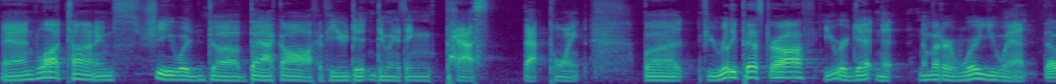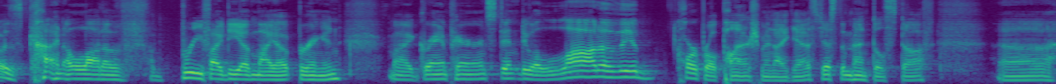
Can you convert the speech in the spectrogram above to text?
And a lot of times she would uh, back off if you didn't do anything past that point. But if you really pissed her off, you were getting it no matter where you went. That was kind of a lot of a brief idea of my upbringing. My grandparents didn't do a lot of the corporal punishment, I guess, just the mental stuff. Uh,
